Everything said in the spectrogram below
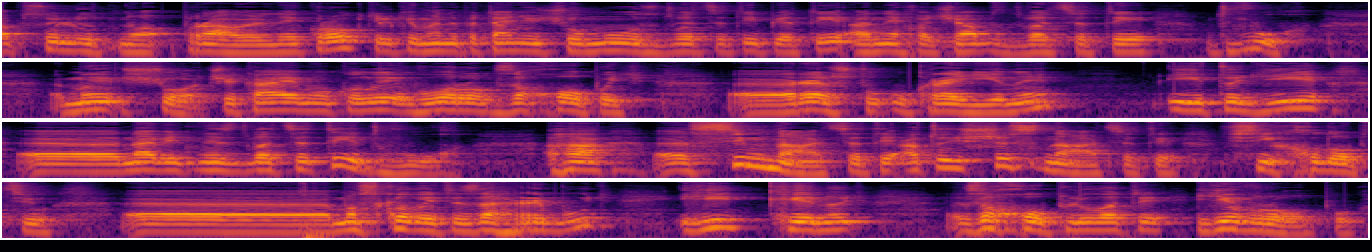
абсолютно правильний крок, тільки в мене питання, чому з 25, а не хоча б з 22. Ми що, чекаємо, коли ворог захопить е, решту України, і тоді навіть не з 22, а е, 17, а то й з 16 всіх хлопців е, московити загребуть і кинуть захоплювати Європу,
